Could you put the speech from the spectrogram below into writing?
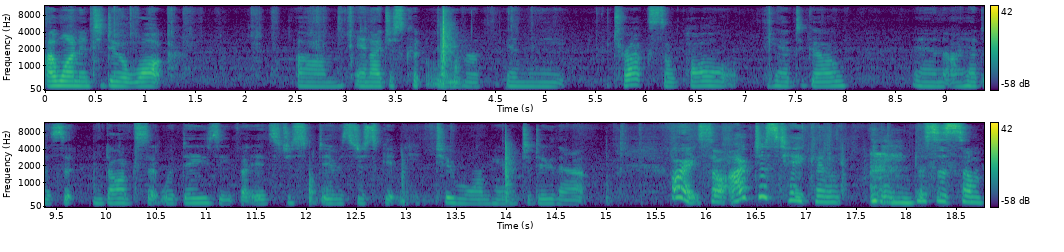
I wanted to do a walk um, and I just couldn't leave her in the truck so Paul had to go and I had to sit and dog sit with Daisy, but it's just it was just getting too warm here to do that. All right, so I've just taken this is some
